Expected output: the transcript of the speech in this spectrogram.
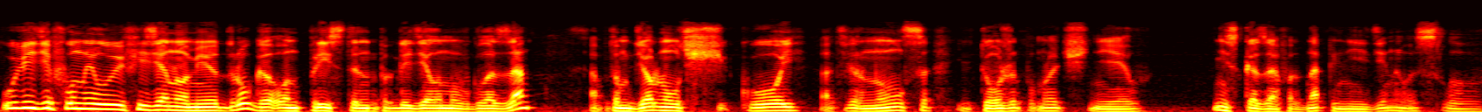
Увидев унылую физиономию друга, он пристально поглядел ему в глаза, а потом дернул щекой, отвернулся и тоже помрачнел, не сказав, однако, ни единого слова.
